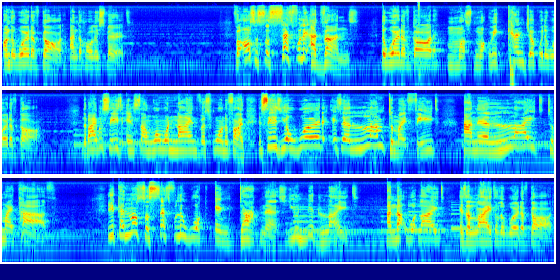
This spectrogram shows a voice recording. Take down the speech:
on the Word of God and the Holy Spirit. For us to successfully advance, the Word of God must, we can't joke with the Word of God. The Bible says in Psalm 119, verse 1 to 5, it says, Your word is a lamp to my feet and a light to my path. You cannot successfully walk in darkness. You need light. And that light is the light of the word of God.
